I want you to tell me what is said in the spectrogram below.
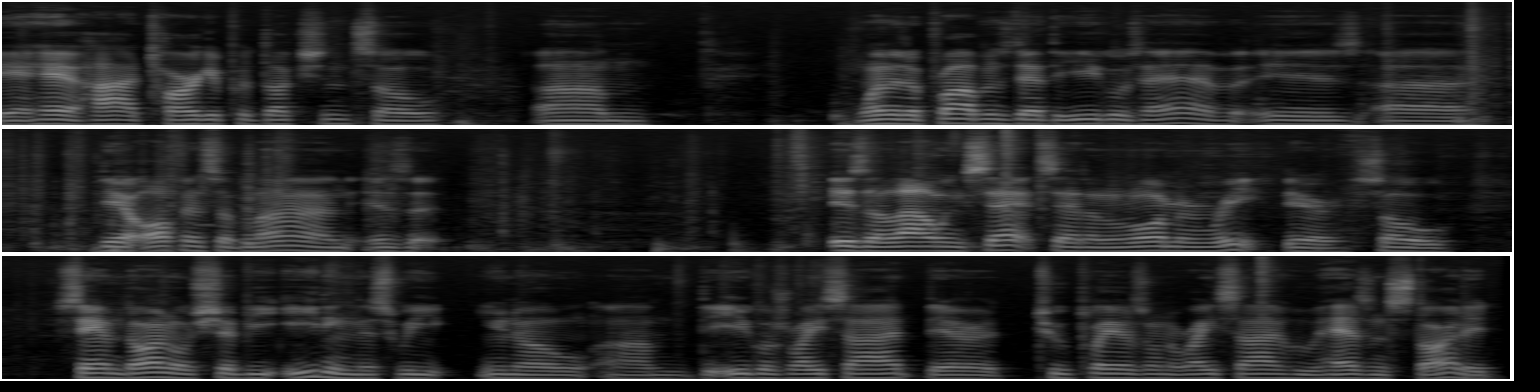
They had high target production. So, um, one of the problems that the Eagles have is uh, their offensive line is a, is allowing sacks at an alarming rate there. So, Sam Darnold should be eating this week. You know, um, the Eagles' right side. There are two players on the right side who hasn't started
